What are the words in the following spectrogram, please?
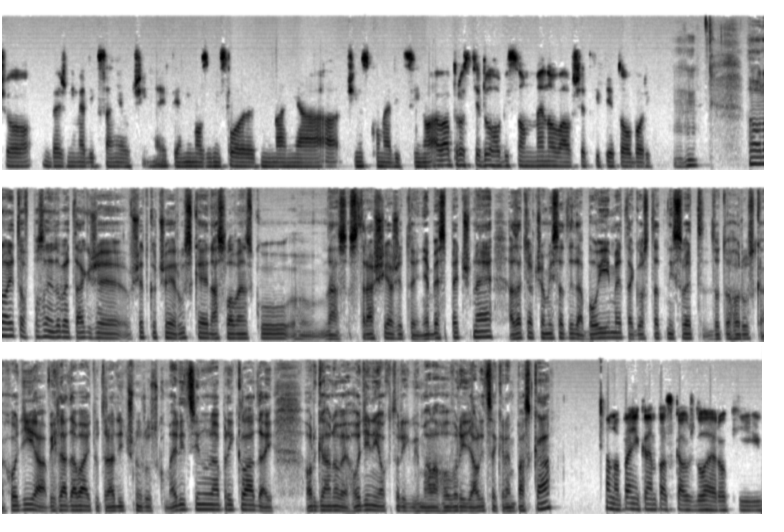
čo bežný medic sa neučí. Hej, tie mimozmyslové vnímania a čínsku medicínu. A proste dlho by som menoval všetky tieto obory. Mm-hmm. No, no je to v poslednej dobe tak, že všetko, čo je ruské na Slovensku, hm, nás strašia, že to je nebezpečné a zatiaľ, čo my sa teda bojíme, tak ostatný svet do toho Ruska chodí a vyhľadáva aj tú tradičnú ruskú medicínu napríklad, aj orgánové hodiny, o ktorých by mala hovoriť Alice Krempaska. Áno, pani Krempaska už dlhé roky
